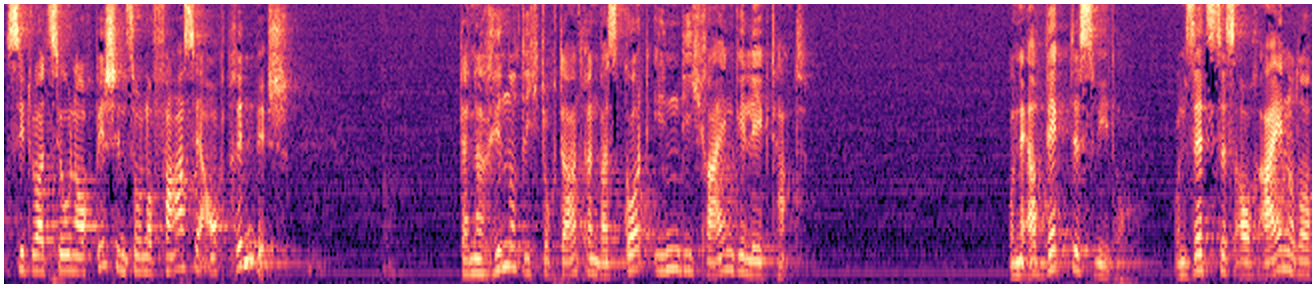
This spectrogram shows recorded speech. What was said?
Situation auch bist, in so einer Phase auch drin bist, dann erinnere dich doch daran, was Gott in dich reingelegt hat. Und er weckt es wieder und setzt es auch ein oder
